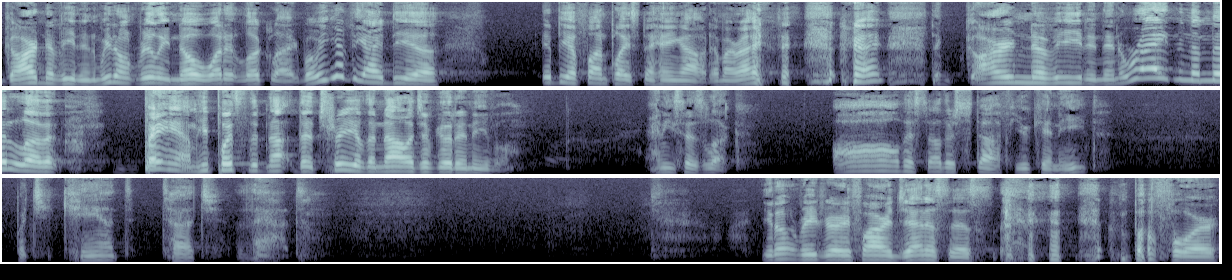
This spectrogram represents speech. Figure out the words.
Garden of Eden? We don't really know what it looked like, but we get the idea it'd be a fun place to hang out. Am I right? right? The Garden of Eden, and right in the middle of it, bam, he puts the, the tree of the knowledge of good and evil. And he says, Look, all this other stuff you can eat, but you can't touch that. You don't read very far in Genesis before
